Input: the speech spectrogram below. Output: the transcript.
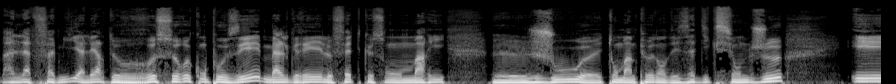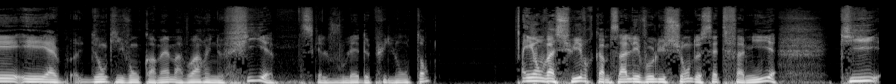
bah, la famille a l'air de se recomposer malgré le fait que son mari euh, joue euh, tombe un peu dans des addictions de jeu. Et, et, euh, donc ils vont quand même avoir une fille, ce qu'elle voulait depuis longtemps. Et on va suivre comme ça l'évolution de cette famille qui,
